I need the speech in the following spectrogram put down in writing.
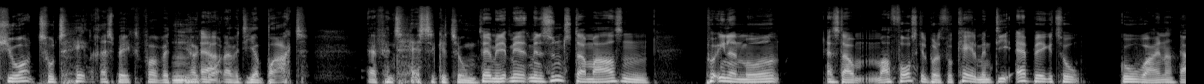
Cure total respekt for, hvad de mm, har ja. gjort, og hvad de har bragt af fantastiske tone. Så, men, men, men jeg synes, der er meget sådan, på en eller anden måde, altså der er jo meget forskel på deres vokal, men de er begge to gode whiner. Ja,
